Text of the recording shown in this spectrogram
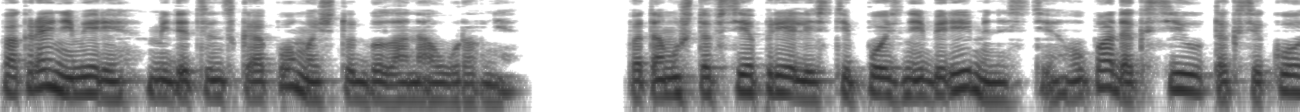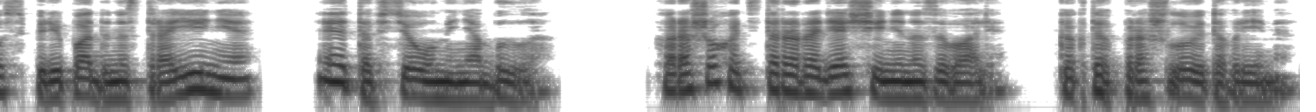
По крайней мере, медицинская помощь тут была на уровне. Потому что все прелести поздней беременности, упадок сил, токсикоз, перепады настроения это все у меня было. Хорошо, хоть старородящие не называли. Как-то прошло это время.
